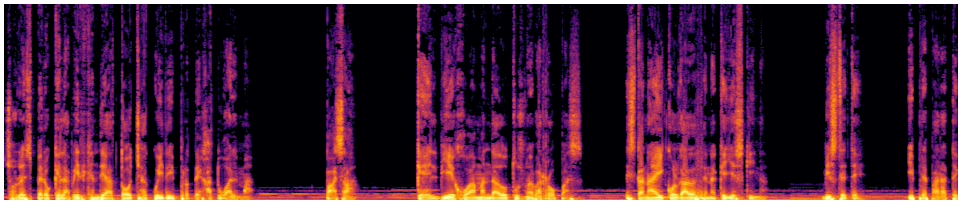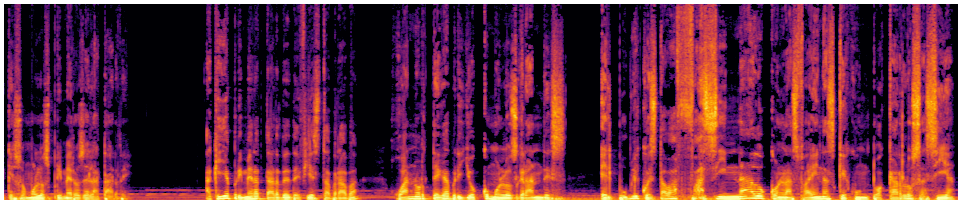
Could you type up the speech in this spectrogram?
solo espero que la Virgen de Atocha cuide y proteja tu alma. Pasa, que el viejo ha mandado tus nuevas ropas. Están ahí colgadas en aquella esquina. Vístete y prepárate que somos los primeros de la tarde. Aquella primera tarde de fiesta brava, Juan Ortega brilló como los grandes. El público estaba fascinado con las faenas que junto a Carlos hacía,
